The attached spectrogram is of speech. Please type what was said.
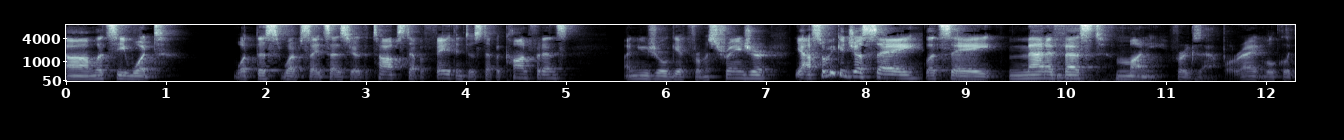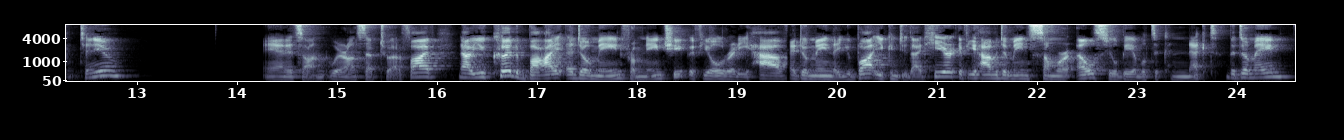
Um, let's see what, what this website says here at the top, step of faith into a step of confidence unusual gift from a stranger. Yeah, so we could just say, let's say manifest money, for example, right? We'll click continue. And it's on, we're on step two out of five. Now you could buy a domain from Namecheap. If you already have a domain that you bought, you can do that here. If you have a domain somewhere else, you'll be able to connect the domain.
